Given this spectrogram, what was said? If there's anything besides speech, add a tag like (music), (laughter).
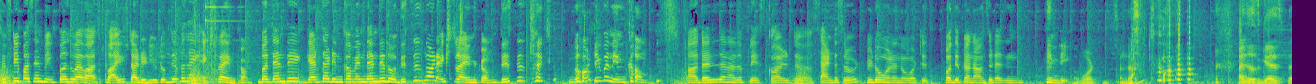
50% people who have asked why you started YouTube, they were like extra income. But then they get that income and then they know this is not extra income. This is like (laughs) not even income. (laughs) Uh, there is another place called uh, Sandus Road. You don't want to know what it what they pronounce it as in Hindi. What Sandas? (laughs) I just guessed.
